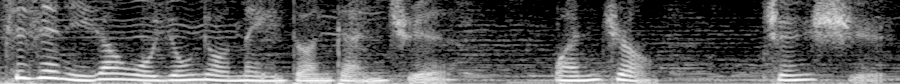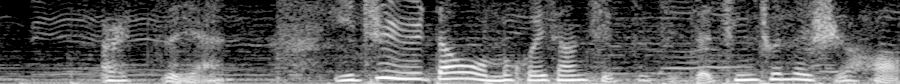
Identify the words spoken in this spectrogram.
谢谢你让我拥有那一段感觉，完整、真实而自然，以至于当我们回想起自己的青春的时候，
